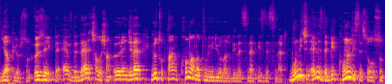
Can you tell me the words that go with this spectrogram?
yapıyorsun. Özellikle evde ders çalışan öğrenciler YouTube'dan konu anlatım videoları dinlesinler, izlesinler. Bunun için elinizde bir konu listesi olsun.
